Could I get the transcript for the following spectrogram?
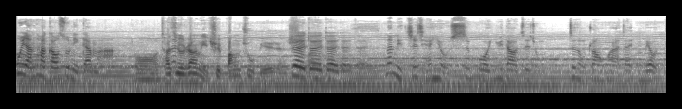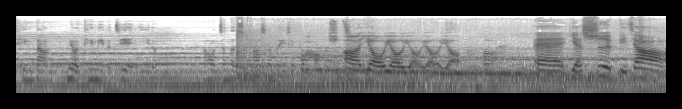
不然他告诉你干嘛？哦，他就让你去帮助别人，对对对对对。那你之前有试过遇到这种这种状况，在没有听到没有听你的建议的吗？然后真的是发生了一些不好的事情啊、有有有有有，啊呃，也是比较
